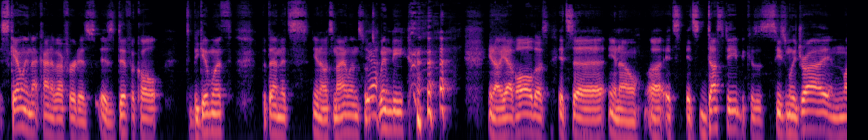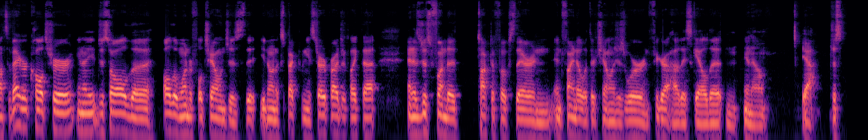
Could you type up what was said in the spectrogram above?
scaling that kind of effort is is difficult to begin with. But then it's you know it's an island, so Yeah. it's windy. you know, you have all those. It's uh you know uh, it's it's dusty because it's seasonally dry and lots of agriculture. You know, just all the all the wonderful challenges that you don't expect when you start a project like that. And it's just fun to talk to folks there and, and find out what their challenges were and figure out how they scaled it and you know yeah just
